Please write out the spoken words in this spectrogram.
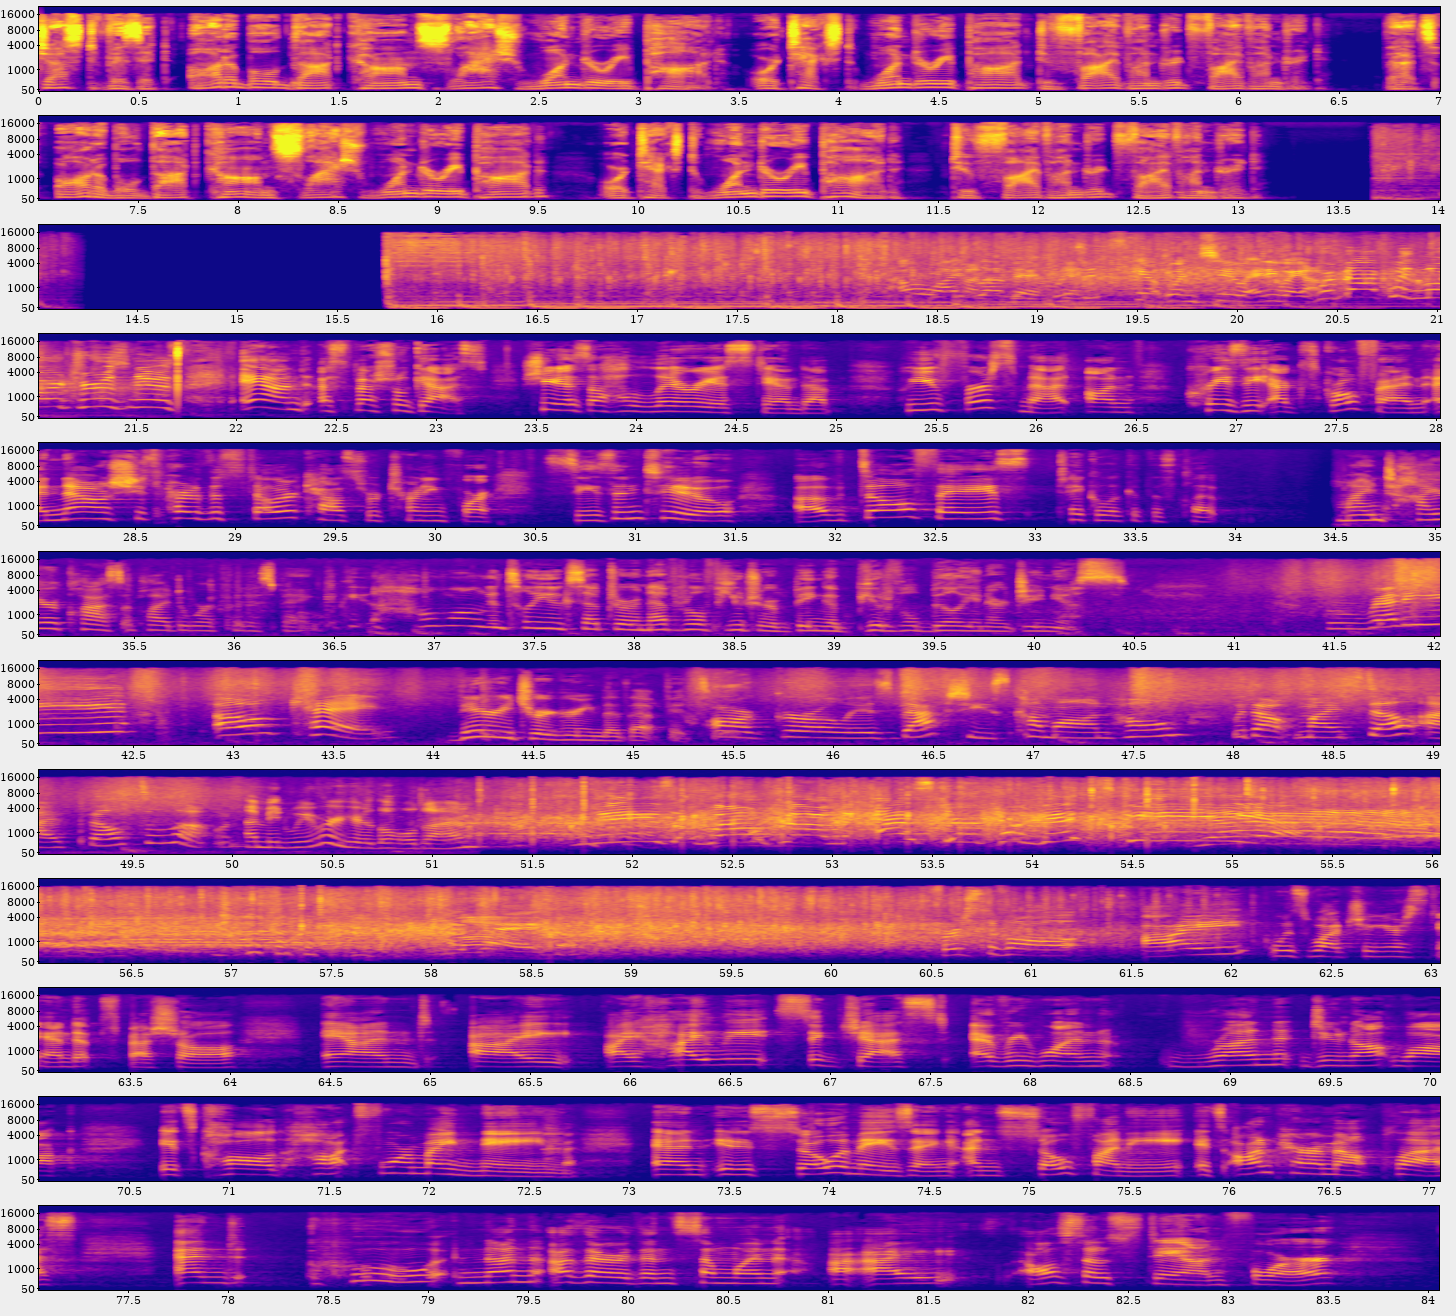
Just visit audible.com slash WonderyPod or text WonderyPod to 500 500. That's audible.com slash WonderyPod or text WonderyPod to 500 500. Oh, I love it. Just get one too. Anyway, and a special guest. She is a hilarious stand up who you first met on Crazy Ex Girlfriend, and now she's part of the stellar cast returning for season two of Dollface. Take a look at this clip. My entire class applied to work for this bank. How long until you accept your inevitable future of being a beautiful billionaire genius? Ready? Okay. Very triggering that that fits you. Our girl is back. She's come on home. Without my cell, I felt alone. I mean, we were here the whole time. Welcome Esther Povitsky. Yeah. okay. First of all, I was watching your stand-up special, and I I highly suggest everyone run, do not walk. It's called Hot for My Name, and it is so amazing and so funny. It's on Paramount Plus, and who, none other than someone I also stand for,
